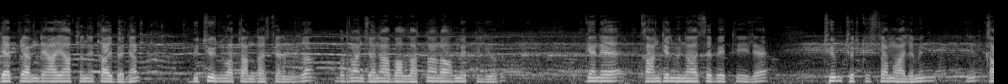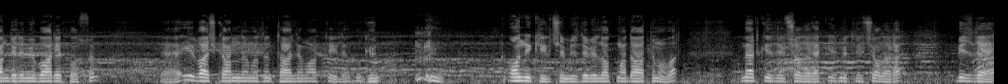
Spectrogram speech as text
depremde hayatını kaybeden bütün vatandaşlarımıza buradan Cenab-ı Allah'tan rahmet diliyorum. Gene kandil münasebetiyle tüm Türk İslam aleminin kandili mübarek olsun. Ee, İl Başkanlığımızın talimatıyla bugün 12 ilçemizde bir lokma dağıtımı var. Merkez ilçe olarak, İzmit ilçe olarak biz de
